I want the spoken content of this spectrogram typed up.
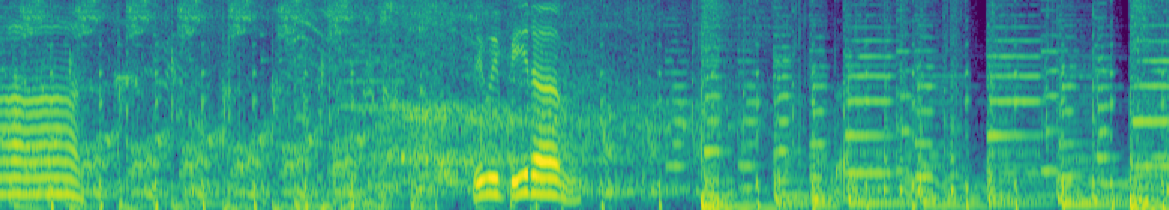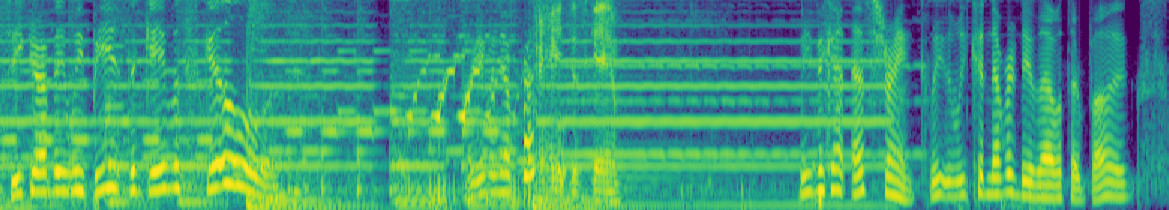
Ah. See, we beat him. See, Gravity, we beat the game with skill. We even got I hate this game. We even got S rank. We we could never do that with our bugs.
